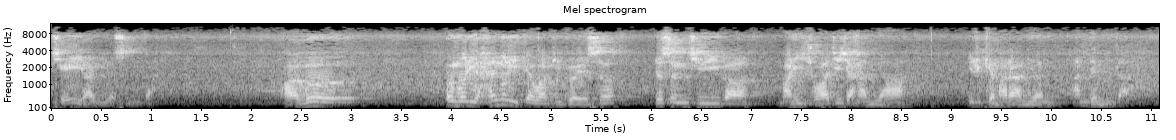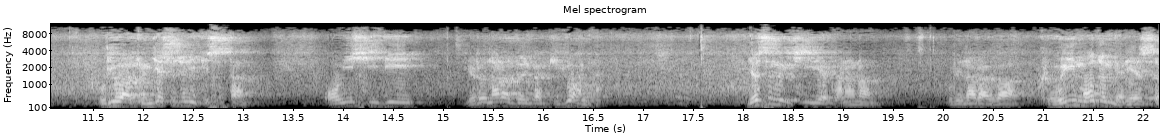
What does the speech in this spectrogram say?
제 이야기였습니다. 과거 어머니 할머니 때와 비교해서 여성 지위가 많이 좋아지지 않았냐 이렇게 말하면 안 됩니다. 우리와 경제 수준이 비슷한 OECD 여러 나라들과 비교하면 여성의 지위에 관한 한 우리나라가 거의 모든 면에서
